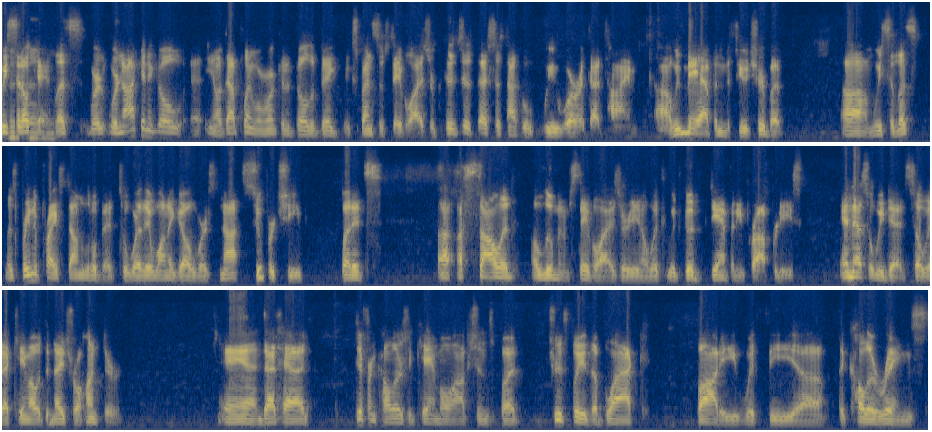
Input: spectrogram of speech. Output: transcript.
we said, okay, let's we're, we're not going to go. You know, at that point, we weren't going to build a big expensive stabilizer because just, that's just not who we were at that time. Uh, we may happen in the future, but um, we said let's let's bring the price down a little bit to where they want to go, where it's not super cheap, but it's a, a, solid aluminum stabilizer, you know, with with good dampening properties, and that's what we did. So that came out with the Nitro Hunter, and that had different colors and camo options, but truthfully, the black body with the uh, the color rings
